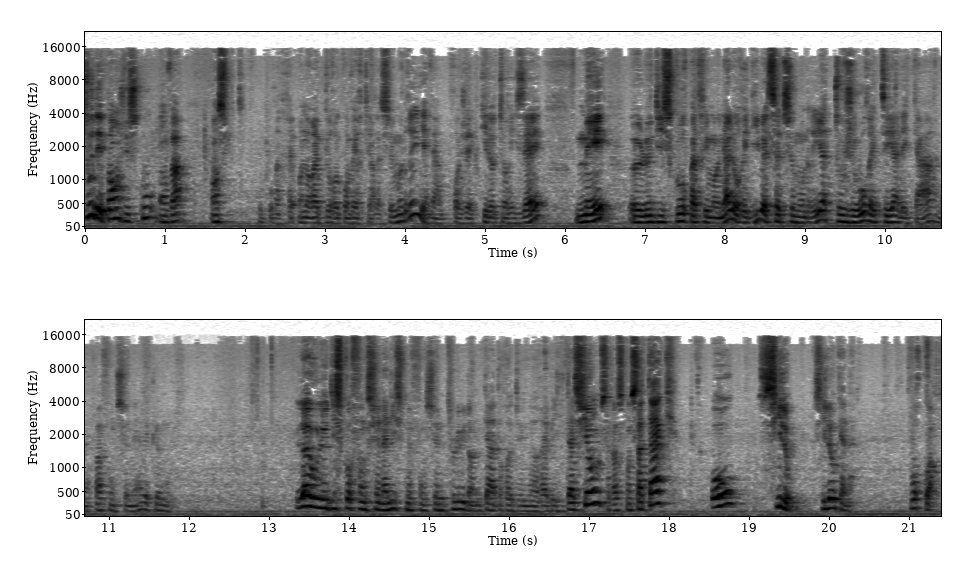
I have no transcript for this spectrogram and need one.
Tout dépend jusqu'où on va ensuite. On, aurait pu reconvertir la semolerie, il y avait un projet qui l'autorisait mais euh, le discours patrimonial aurait dit que ben, cette semonnerie a toujours été à l'écart, n'a pas fonctionné avec le moulin. Là où le discours fonctionnaliste ne fonctionne plus dans le cadre d'une réhabilitation, c'est lorsqu'on s'attaque au silo, silo-canal. Pourquoi?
